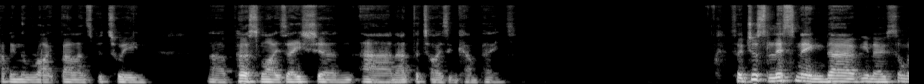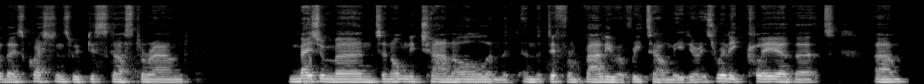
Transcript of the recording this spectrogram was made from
having the right balance between uh, personalization and advertising campaigns. So just listening there, you know, some of those questions we've discussed around measurement and omni-channel and the and the different value of retail media, it's really clear that um,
